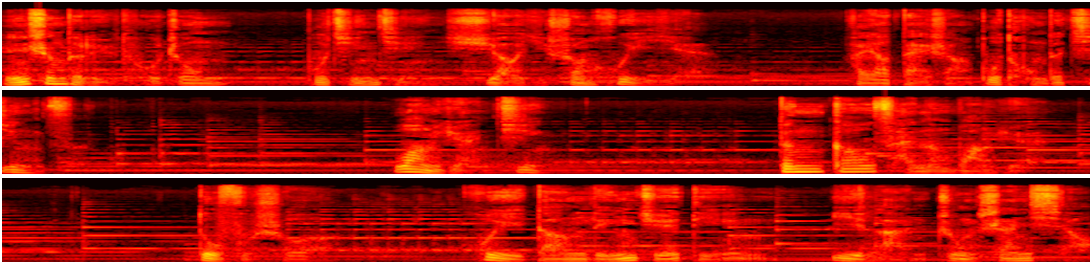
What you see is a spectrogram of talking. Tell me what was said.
人生的旅途中，不仅仅需要一双慧眼，还要带上不同的镜子。望远镜。登高才能望远。杜甫说：“会当凌绝顶，一览众山小。”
